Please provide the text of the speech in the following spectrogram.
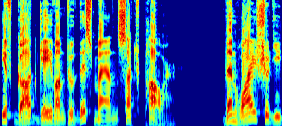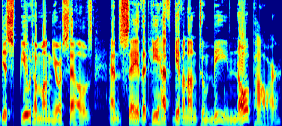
if God gave unto this man such power, then why should ye dispute among yourselves, and say that he hath given unto me no power,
